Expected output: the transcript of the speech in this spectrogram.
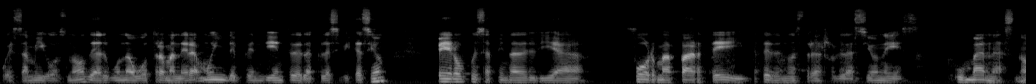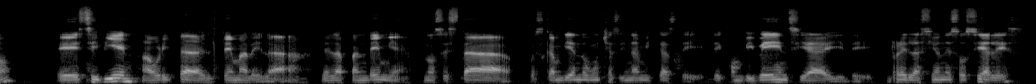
pues amigos, ¿no? De alguna u otra manera, muy independiente de la clasificación, pero pues a final del día forma parte y parte de nuestras relaciones humanas, ¿no? Eh, si bien ahorita el tema de la, de la pandemia nos está pues cambiando muchas dinámicas de, de convivencia y de relaciones sociales,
